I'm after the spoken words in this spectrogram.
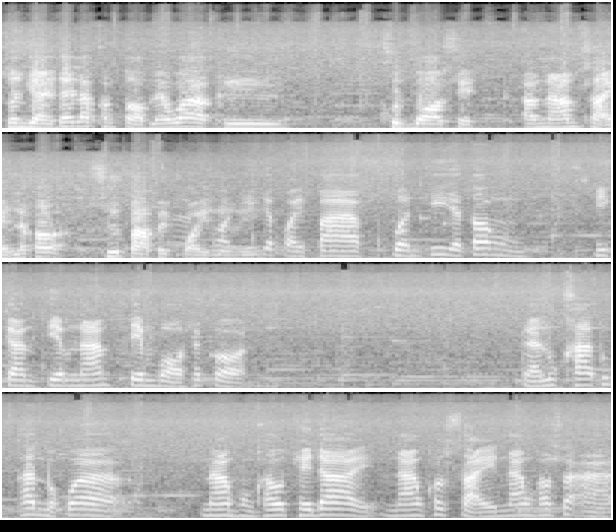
ส่วนใหญ่ได้รับคำตอบแล้วว่าคือขุดบ่อเสร็จเอาน้ำใส่แล้วก็ซื้อปลาไปปล่อยก่อนเลยที่จะปล่อยปลาควรที่จะต้องมีการเตรียมน้ำเตรียมบ่อซะก่อน แต่ลูกค้าทุกท่านบอกว่า น้ำของเขาใช้ได้ น้ำเขาใส น้ำเขาสะอาด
